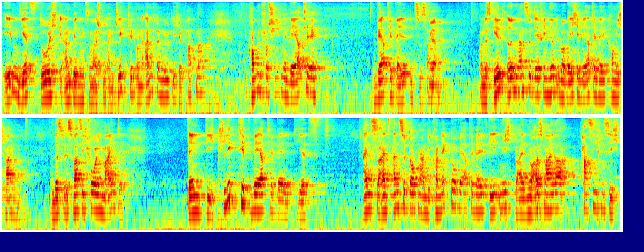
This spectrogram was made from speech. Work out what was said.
eben jetzt durch die Anbindung zum Beispiel an Clicktip und andere mögliche Partner kommen verschiedene Werte, Wertewelten zusammen. Ja. Und es gilt irgendwann zu definieren, über welche Wertewelt komme ich rein. Und das ist, was ich vorhin meinte. Denn die Clicktip-Wertewelt jetzt eins zu eins anzudocken an die Connector-Wertewelt geht nicht, weil nur aus meiner passiven Sicht,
